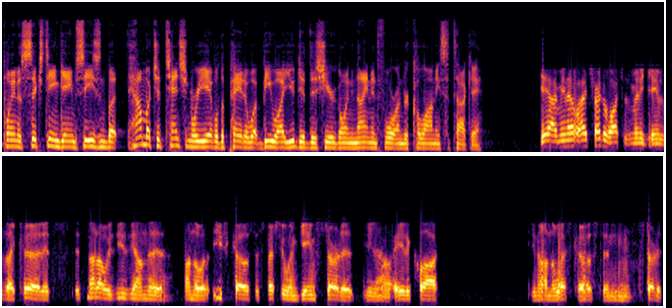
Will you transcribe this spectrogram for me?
playing a 16 game season, but how much attention were you able to pay to what BYU did this year, going nine and four under Kalani Sitake? yeah, I mean I, I tried to watch as many games as I could. It's it's not always easy on the on the East Coast, especially when games start at you know eight o'clock you know, on the West Coast and start at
